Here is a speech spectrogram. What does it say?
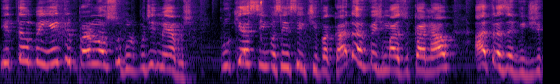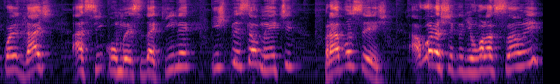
e também entre para o nosso grupo de membros, porque assim você incentiva cada vez mais o canal a trazer vídeos de qualidade, assim como esse daqui, né, especialmente para vocês. Agora chega de enrolação e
